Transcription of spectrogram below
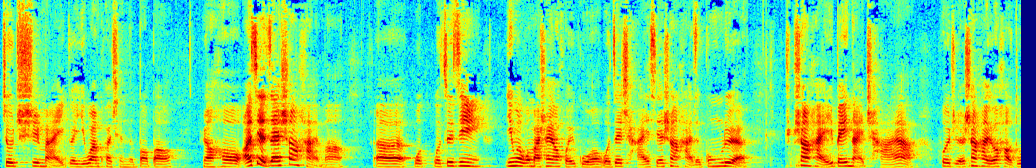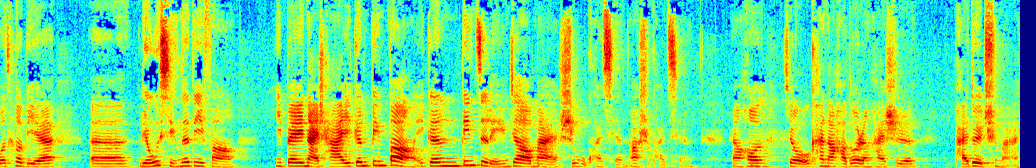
就去买一个一万块钱的包包。然后，而且在上海嘛，呃，我我最近因为我马上要回国，我在查一些上海的攻略。上海一杯奶茶呀。或者上海有好多特别呃流行的地方，一杯奶茶、一根冰棒、一根冰激凌就要卖十五块钱、二十块钱，然后就我看到好多人还是排队去买。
